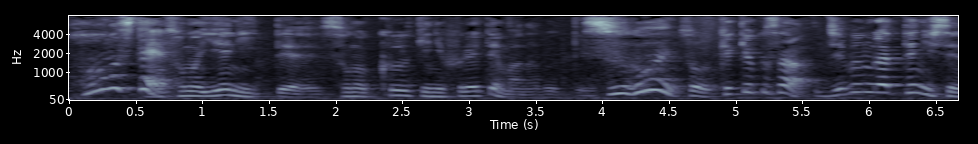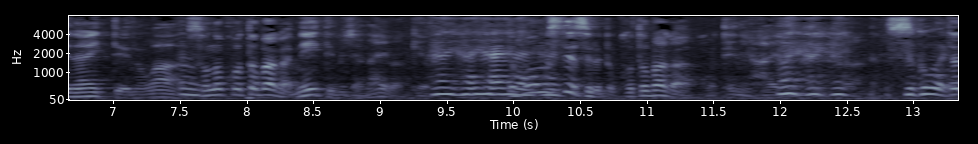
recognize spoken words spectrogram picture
ホームステイ？その家に行ってその空気に触れて学ぶっていう。すごい。そう結局さ自分が手にしてないっていうのは、うん。その言葉がネイティブじゃないわけよ、はいはいはいはいでホームステイイすると言葉がこう手に入るはいっていうか、すごい。例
